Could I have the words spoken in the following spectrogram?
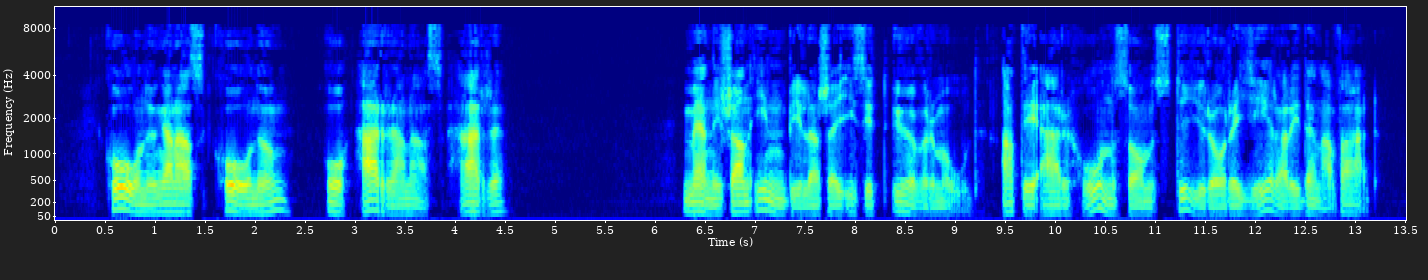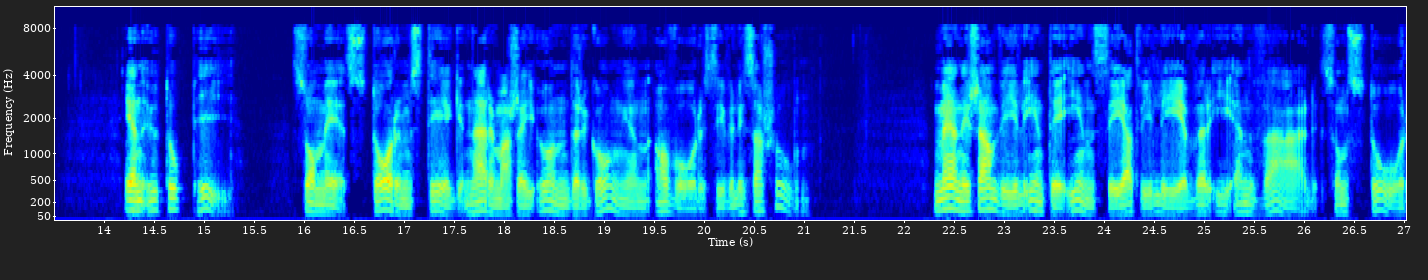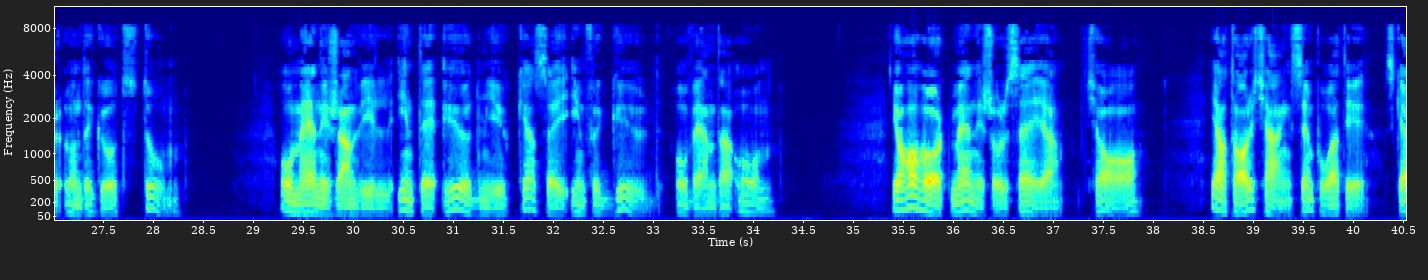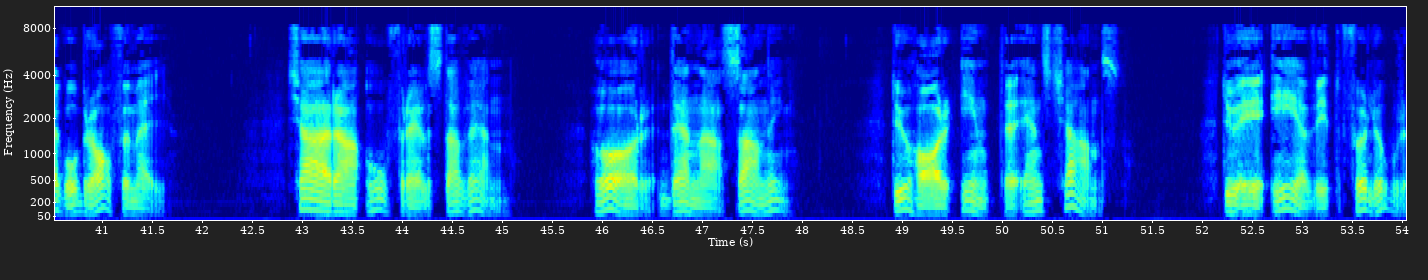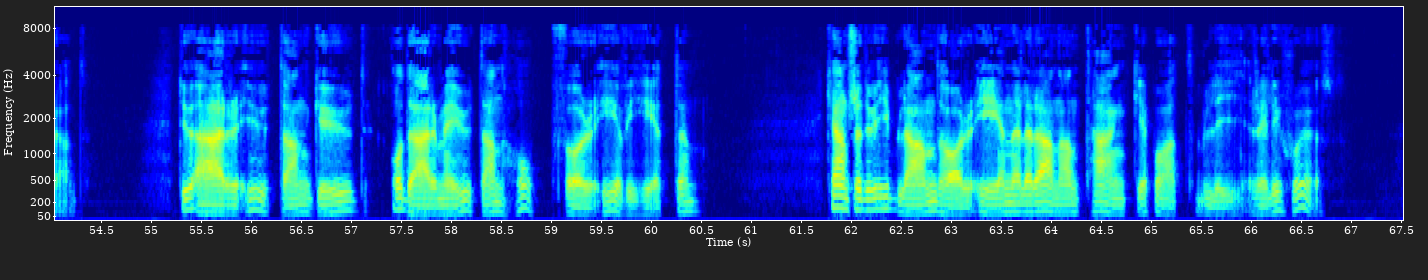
konungarnas konung och herrarnas herre. Människan inbillar sig i sitt övermod att det är hon som styr och regerar i denna värld. En utopi som med stormsteg närmar sig undergången av vår civilisation. Människan vill inte inse att vi lever i en värld som står under Guds dom. Och människan vill inte ödmjuka sig inför Gud och vända om. Jag har hört människor säga, ja, jag tar chansen på att det ska gå bra för mig. Kära ofrälsta vän, hör denna sanning. Du har inte en chans du är evigt förlorad. Du är utan Gud och därmed utan hopp för evigheten. Kanske du ibland har en eller annan tanke på att bli religiös.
